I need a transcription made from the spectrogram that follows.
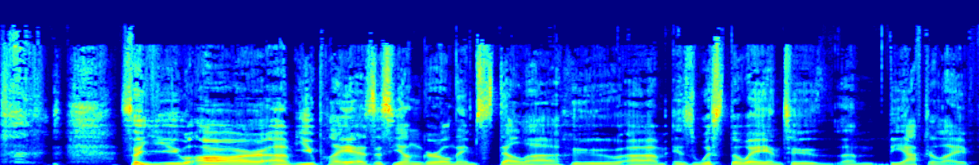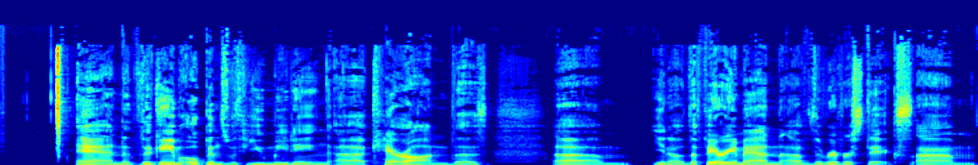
so you are um, you play as this young girl named Stella who um, is whisked away into um, the afterlife, and the game opens with you meeting uh, Charon, the um, you know the ferryman of the River Styx. Um,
